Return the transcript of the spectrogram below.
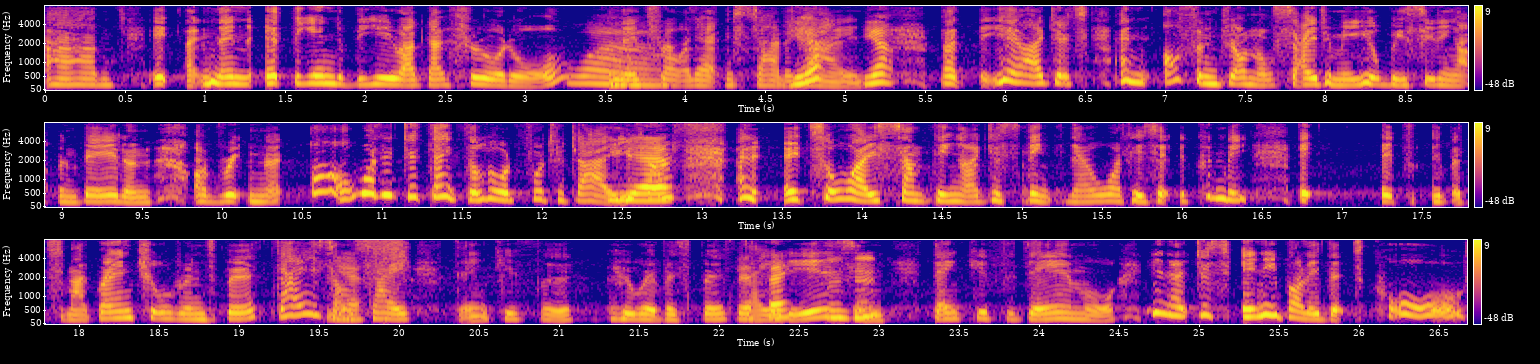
um, it, and then at the end of the year, I go through it all and then throw it out and start Yeah, again. yeah. But yeah, I just, and often John will say to me, he'll be sitting up in bed and I've written it, oh, what did you thank the Lord for today? You know? Yes. And it's always something I just think, now what is it? It couldn't be, it, if, if it's my grandchildren's birthdays, I'll say thank you for whoever's birthday, Birthday, it is, mhm. and thank you for them, or you know, just anybody that's called.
